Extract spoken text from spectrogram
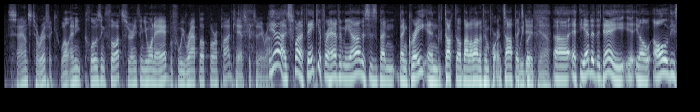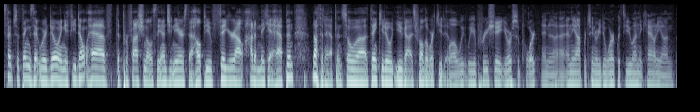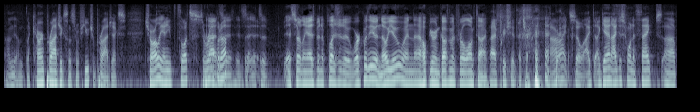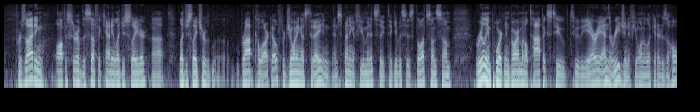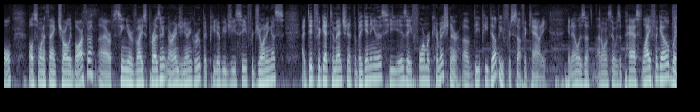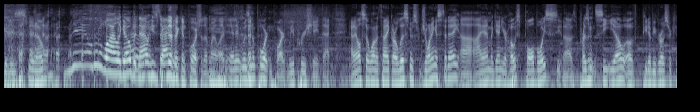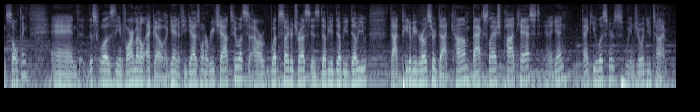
Sounds terrific. Well, any closing thoughts or anything you want to add before we wrap up our podcast for today, Rob? Yeah, I just want to thank you for having me on. This has been been great, and talked about a lot of important topics. We but, did, yeah. Uh, at the end of the day, you know, all of these types of things that we're doing, if you don't have the professionals, the engineers that help you figure out how to make it happen, nothing happens. So, uh, thank you to you guys for all the work you do. Well, we, we appreciate your support and, uh, and the opportunity to work with you and the county on, on, the, on the current projects and some future projects. Charlie, any thoughts to wrap Uh, it up? a- it's, a, it's a, it certainly has been a pleasure to work with you and know you, and I hope you're in government for a long time. I appreciate that, Charlie. All right. So, I, again, I just want to thank uh, presiding officer of the Suffolk County Legislator, uh, Legislature, uh, Rob Calarco, for joining us today and, and spending a few minutes to, to give us his thoughts on some really important environmental topics to, to the area and the region, if you want to look at it as a whole. I also, want to thank Charlie Bartha, our Senior Vice President in our engineering group at PWGC, for joining us. I did forget to mention at the beginning of this, he is a former commissioner of DPW for Suffolk County. You know, it was a, I don't want to say it was a past life ago, but it was, you know, yeah, a little while ago, but now he's back. significant portion of my life. and it was an important part. We appreciate that. And I also want to thank our listeners for joining us today. Uh, I am, again, your host, Paul Boyce, uh, President and CEO of PW Grosser Consulting. And this was the Environmental Echo. Again, if you guys want to reach out to us, our website address is www.pwgrosser.com backslash podcast. And again, thank you, listeners. We enjoyed your time.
